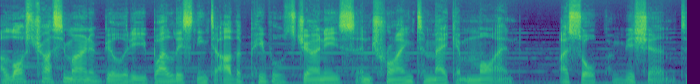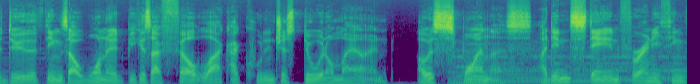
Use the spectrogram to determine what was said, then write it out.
I lost trust in my own ability by listening to other people's journeys and trying to make it mine. I sought permission to do the things I wanted because I felt like I couldn't just do it on my own. I was spineless. I didn't stand for anything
